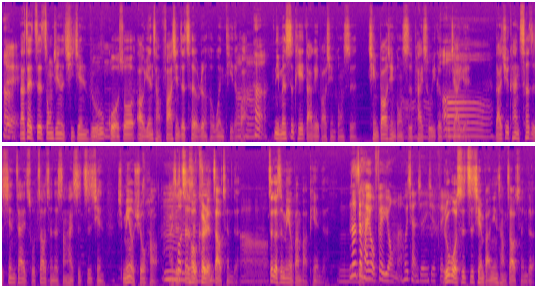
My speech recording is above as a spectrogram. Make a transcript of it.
对，那在这中间的期间，如果说哦原厂发现这车有任何问题的话，嗯、你们是可以打给保险公司，请保险公司派出一个估价员。哦来去看车子现在所造成的伤害是之前没有修好，嗯、还是之后客人造成的？哦、这个是没有办法骗的。嗯、那这还有费用吗？会产生一些费用？如果是之前钣金厂造成的，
